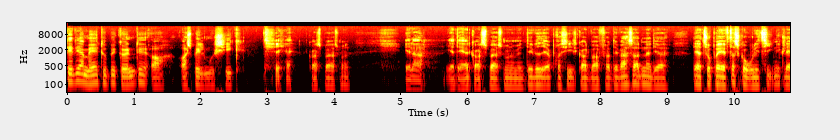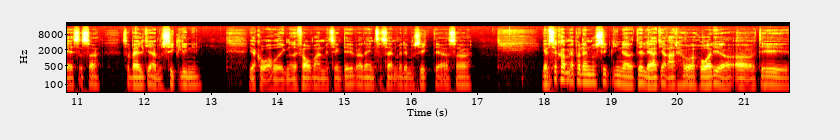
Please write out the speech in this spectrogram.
det der med, at du begyndte at, at spille musik? Ja, godt spørgsmål. Eller, ja, det er et godt spørgsmål, men det ved jeg præcis godt, hvorfor. Det var sådan, at jeg, da jeg tog på efterskole i 10. klasse, så, så valgte jeg musiklinjen. Jeg kunne overhovedet ikke noget i forvejen, men tænkte, det var da interessant med det musik der, og så, jamen, så kom jeg på den musiklinje, og det lærte jeg ret hurtigt, og, og det,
